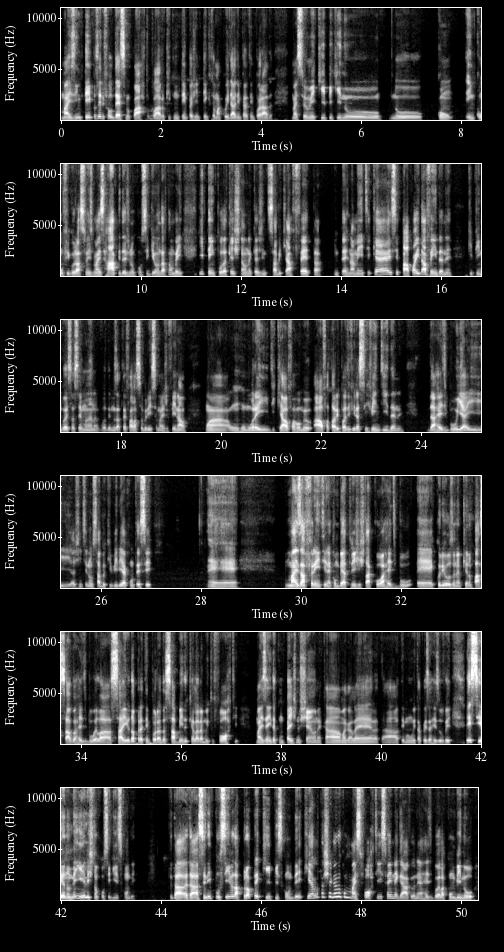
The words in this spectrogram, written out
mas em tempos ele foi o 14. Claro que com o tempo a gente tem que tomar cuidado em pré-temporada. Mas foi uma equipe que no, no com, em configurações mais rápidas não conseguiu andar tão bem. E tem toda a questão, né? Que a gente sabe que afeta internamente, que é esse papo aí da venda, né? Que pingou essa semana. Podemos até falar sobre isso mais no final uma, um rumor aí de que a Alfa Romeo, a Alfa Tauri pode vir a ser vendida, né, da Red Bull, e aí a gente não sabe o que viria a acontecer. É, mais à frente, né, como Beatriz destacou, a Red Bull é curioso, né, porque ano passado a Red Bull ela saiu da pré-temporada sabendo que ela era muito forte, mas ainda com pés no chão, né? Calma, galera, tá, temos muita coisa a resolver. Esse ano nem eles estão conseguindo esconder. Tá, tá, sendo impossível da própria equipe esconder que ela tá chegando como mais forte e isso é inegável, né? A Red Bull ela combinou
